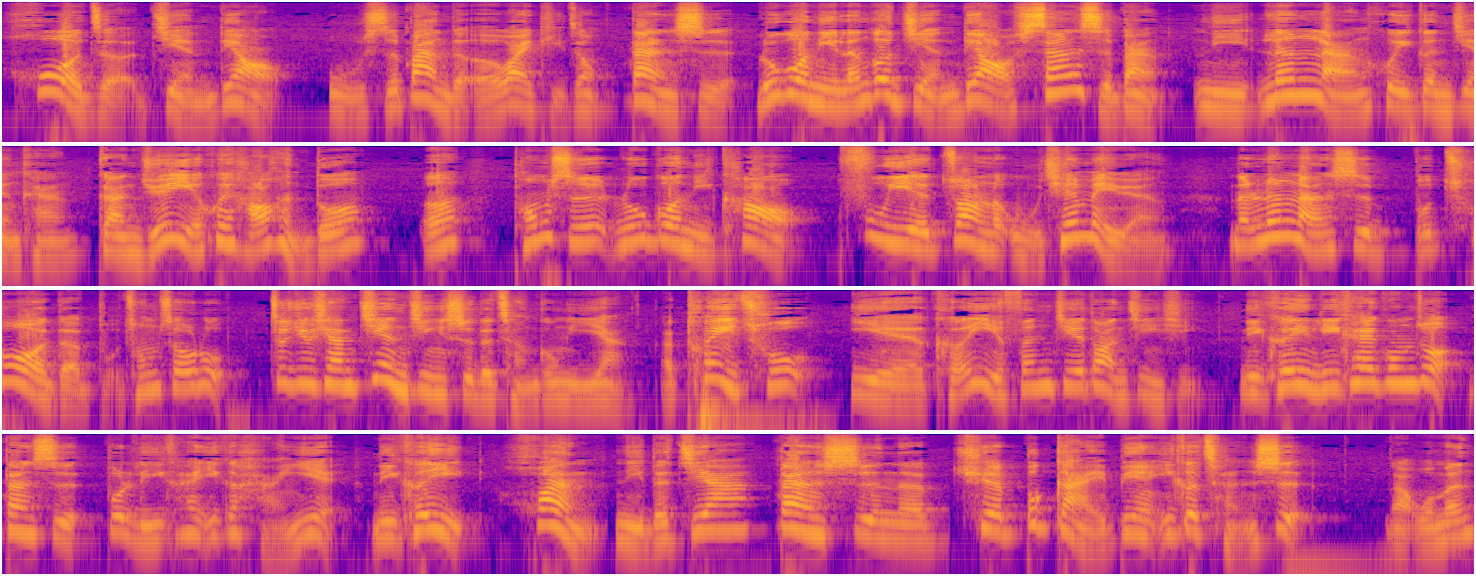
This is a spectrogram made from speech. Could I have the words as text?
或者减掉五十磅的额外体重，但是如果你能够减掉三十磅，你仍然会更健康，感觉也会好很多。而同时，如果你靠副业赚了五千美元，那仍然是不错的补充收入。这就像渐进式的成功一样啊，退出也可以分阶段进行。你可以离开工作，但是不离开一个行业；你可以换你的家，但是呢，却不改变一个城市。那我们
